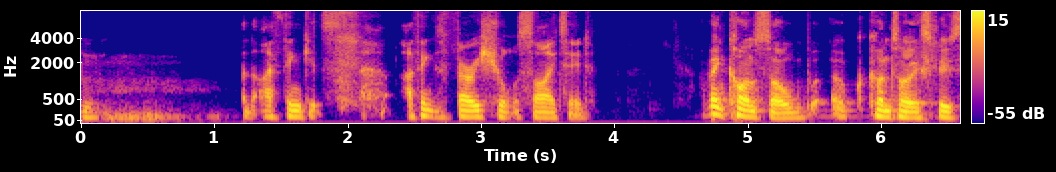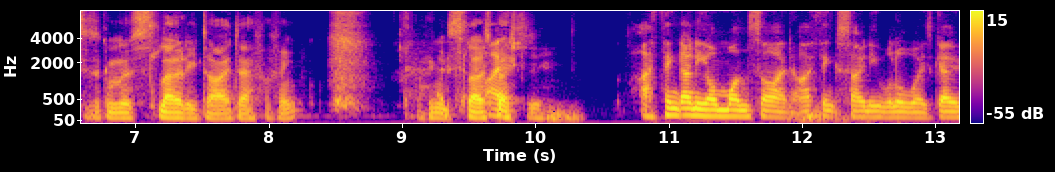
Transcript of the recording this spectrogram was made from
Mm. I think it's I think it's very short sighted. I think console console exclusives are going to slowly die a death. I think. I think it's slow, I- especially. I think only on one side. I think Sony will always go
